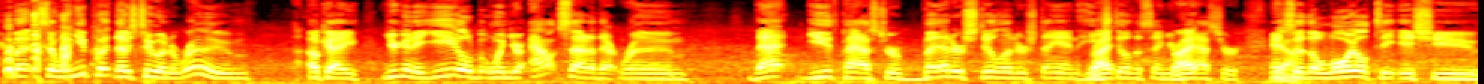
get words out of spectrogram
but so when you put those two in a room, okay, you're going to yield. But when you're outside of that room, that youth pastor better still understand he's Right. still the senior Right. pastor, and Yeah. so the loyalty issue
